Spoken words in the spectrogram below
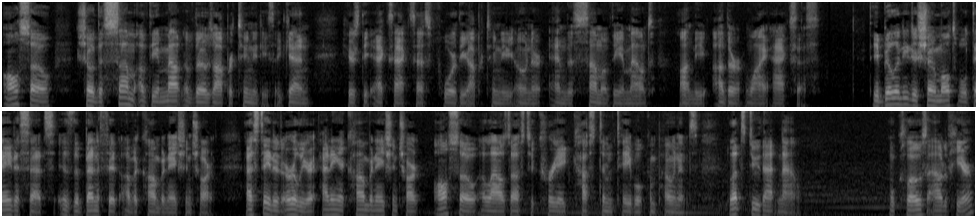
also show the sum of the amount of those opportunities. Again, here's the x-axis for the opportunity owner and the sum of the amount on the other y-axis. The ability to show multiple data sets is the benefit of a combination chart. As stated earlier, adding a combination chart also allows us to create custom table components. Let's do that now. We'll close out of here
